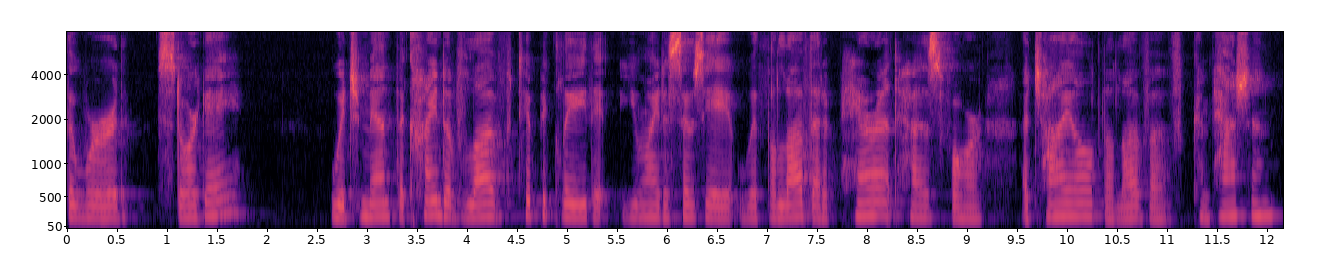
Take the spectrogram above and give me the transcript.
the word storge, which meant the kind of love typically that you might associate with the love that a parent has for a child, the love of compassion.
